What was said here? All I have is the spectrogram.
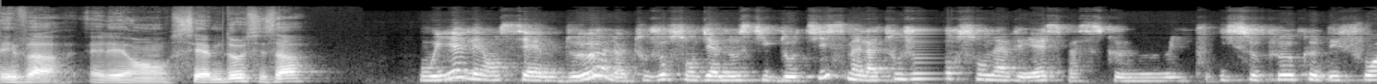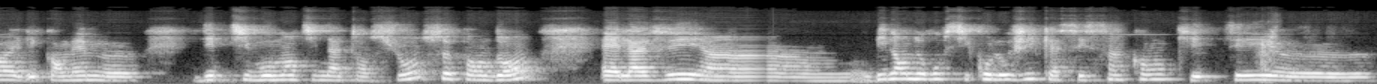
Eva, elle est en CM2, c'est ça? Oui, elle est en CM2, elle a toujours son diagnostic d'autisme, elle a toujours son AVS parce que il, se peut que des fois elle ait quand même euh, des petits moments d'inattention. Cependant, elle avait un bilan neuropsychologique à ses 5 ans qui était euh,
